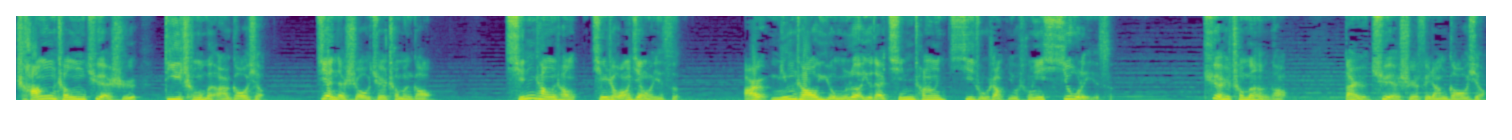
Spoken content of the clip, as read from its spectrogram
长城确实低成本而高效，建的时候确实成本高。秦长城，秦始皇建过一次，而明朝永乐又在秦长城基础上又重新修了一次，确实成本很高。但是确实非常高效，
